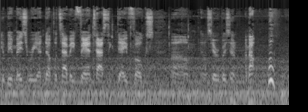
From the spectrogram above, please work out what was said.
You'll be amazed where you end up. Let's have a fantastic day, folks. Um, and I'll see everybody soon. I'm out. Woo!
